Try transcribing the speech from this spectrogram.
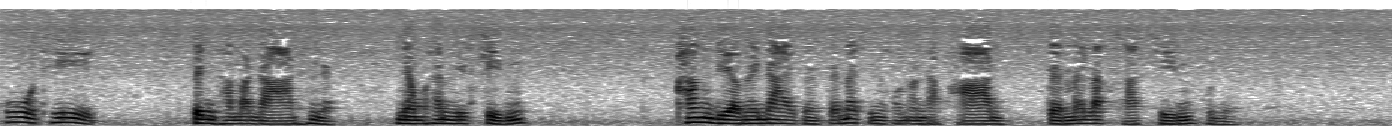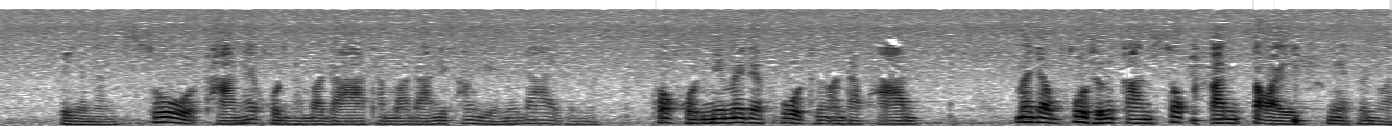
ผู้ที่เป็นธรรมดาเนี่ยยังไม่ทันมีศีลครั้งเดียวไม่ได้แต่ไม่เป็นคนอันธพาล แต่ไม่รักษาศีลคุณเนี่ยเป็นอย่างนั้นสู้ทานให้คนธรรมดาธรรมดานี่ครั้งเดียวไม่ได้เลยนะเพราะคนนี้ไม่ได้พูดถึงอันธพาลไม่ต้พูดถึงการซกการต่อยเนี่ยเป็นไว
